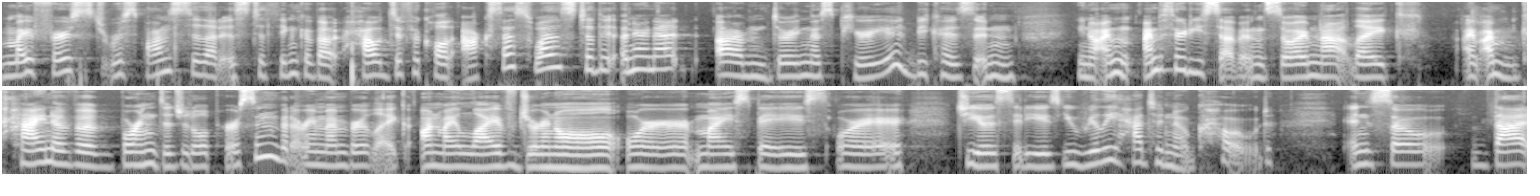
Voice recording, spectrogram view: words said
my first response to that is to think about how difficult access was to the internet um, during this period because in, you know, I'm, I'm 37, so I'm not like I'm, I'm kind of a born digital person, but I remember like on my live journal or MySpace or GeoCities, you really had to know code. And so that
